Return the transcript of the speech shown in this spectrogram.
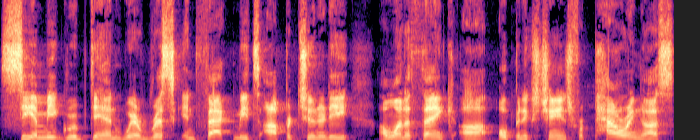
CME Group, Dan, where risk in fact meets opportunity. I want to thank uh, Open Exchange for powering us.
